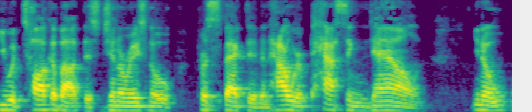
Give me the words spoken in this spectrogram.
you would talk about this generational perspective and how we're passing down you know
